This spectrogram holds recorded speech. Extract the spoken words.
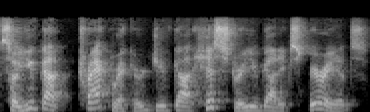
so you've got track record, you've got history, you've got experience,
